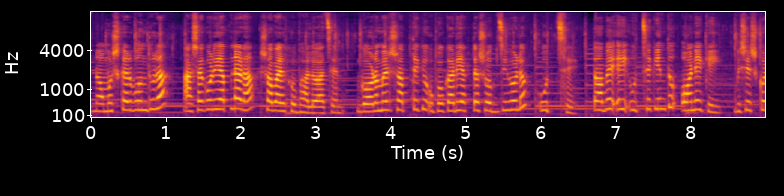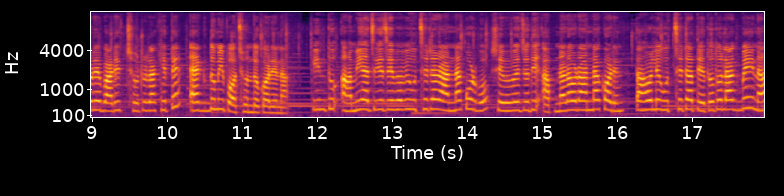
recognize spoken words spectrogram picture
নমস্কার বন্ধুরা, আশা করি আপনারা সবাই খুব ভালো আছেন। গরমের সব থেকে উপকারী একটা সবজি হলো উচ্ছে। তবে এই উচ্ছে কিন্তু অনেকেই, বিশেষ করে বাড়ির ছোটরা খেতে একদমই পছন্দ করে না। কিন্তু আমি আজকে যেভাবে উচ্ছেটা রান্না করব, সেভাবে যদি আপনারাও রান্না করেন, তাহলে উচ্ছেটা তেতো তো লাগবেই না,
